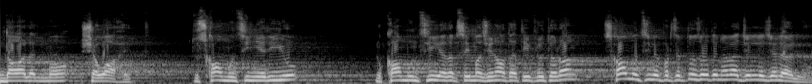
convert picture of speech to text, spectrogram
ndalen ma shauahid. Ktu s'ka mundësi njeriu. Nuk ka mundësi edhe pse imagjinata e tij fluturon, s'ka mundësi me perceptu Zotin e vet xhelle xhelaluhu.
